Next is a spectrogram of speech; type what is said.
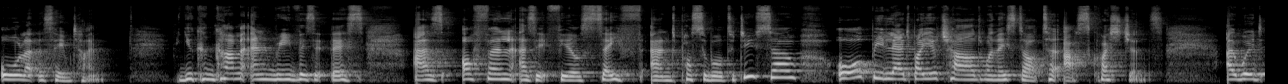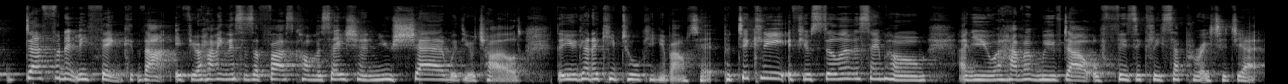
all at the same time. You can come and revisit this as often as it feels safe and possible to do so, or be led by your child when they start to ask questions. I would definitely think that if you're having this as a first conversation, you share with your child that you're going to keep talking about it, particularly if you're still in the same home and you haven't moved out or physically separated yet.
